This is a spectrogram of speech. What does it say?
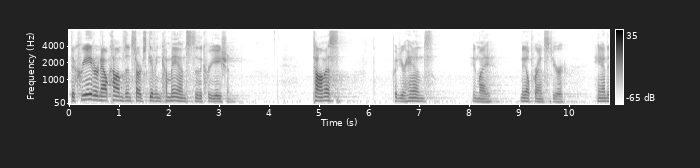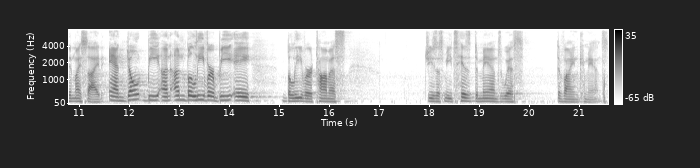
The Creator now comes and starts giving commands to the creation. Thomas, put your hands in my nail prints, your hand in my side. And don't be an unbeliever, be a believer, Thomas. Jesus meets his demands with divine commands.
